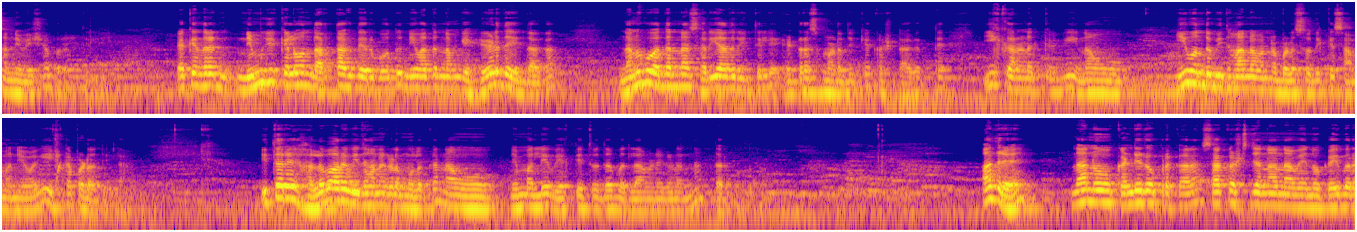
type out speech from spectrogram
ಸನ್ನಿವೇಶ ಬರುತ್ತೆ ಇಲ್ಲಿ. ಯಾಕೆಂದರೆ ನಿಮಗೆ ಕೆಲವೊಂದು ಅರ್ಥ ಆಗದೆ ಇರ್ಬೋದು, ನೀವು ಅದನ್ನು ನಮಗೆ ಹೇಳದೇ ಇದ್ದಾಗ ನನಗೂ ಅದನ್ನು ಸರಿಯಾದ ರೀತಿಯಲ್ಲಿ ಅಡ್ರೆಸ್ ಮಾಡೋದಕ್ಕೆ ಕಷ್ಟ ಆಗುತ್ತೆ. ಈ ಕಾರಣಕ್ಕಾಗಿ ನಾವು ಈ ಒಂದು ವಿಧಾನವನ್ನು ಬಳಸೋದಕ್ಕೆ ಸಾಮಾನ್ಯವಾಗಿ ಇಷ್ಟಪಡೋದಿಲ್ಲ. ಇತರೆ ಹಲವಾರು ವಿಧಾನಗಳ ಮೂಲಕ ನಾವು ನಿಮ್ಮಲ್ಲಿ ವ್ಯಕ್ತಿತ್ವದ ಬದಲಾವಣೆಗಳನ್ನು ತರಬಹುದು. ಆದರೆ ನಾನು ಕಂಡಿರೋ ಪ್ರಕಾರ ಸಾಕಷ್ಟು ಜನ ನಾವೇನು ಕೈಬರ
